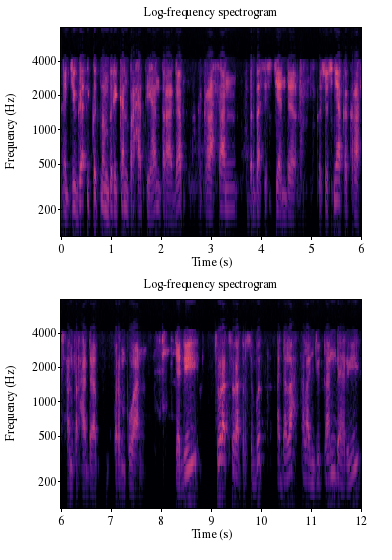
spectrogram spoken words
eh, juga ikut memberikan perhatian terhadap kekerasan berbasis gender, khususnya kekerasan terhadap perempuan. Jadi surat-surat tersebut adalah kelanjutan dari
